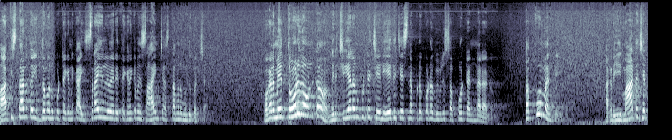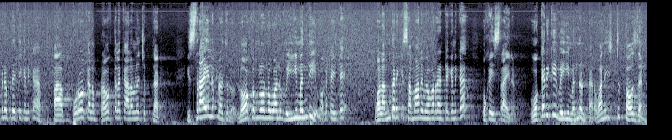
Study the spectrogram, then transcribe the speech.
పాకిస్తాన్తో యుద్ధం అనుకుంటే కనుక ఇస్రాయిల్ వేరైతే కనుక మేము సహాయం చేస్తామని ముందుకు వచ్చారు ఒకవేళ మేము తోడుగా ఉంటాం మీరు చేయాలనుకుంటే చేయండి ఏది చేసినప్పుడు కూడా వివిల్ సపోర్ట్ అంటున్నారు వాళ్ళు. తక్కువ మంది. అక్కడ ఈ మాట చెప్పినప్పుడైతే కనుక పా- పూర్వకాలం ప్రవక్తల కాలంలో చెప్తున్నాడు. ఇస్రాయేల్ ప్రజలు లోకంలో ఉన్న వాళ్ళు వెయ్యి మంది ఒకటైతే వాళ్ళందరికీ సమానం ఎవరంటే కనుక ఒక ఇస్రాయిలు ఒకరికి వెయ్యి మంది ఉంటారు. వన్ ఇస్ టు థౌజండ్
